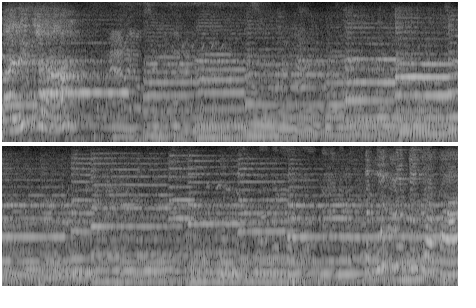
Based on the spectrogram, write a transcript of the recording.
balik arah teguk lutut rapat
